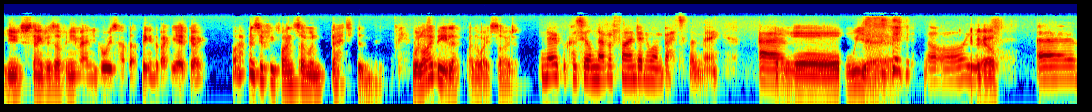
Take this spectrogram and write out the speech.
you snagged yourself a new man, you'd always have that thing in the back of your head going, what happens if we find someone better than me? Will I be left by the wayside? No, because you'll never find anyone better than me. Um, oh yeah, oh, Here we yeah. go. Um,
